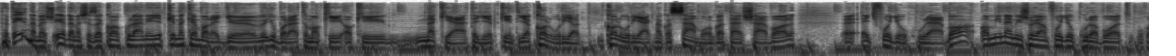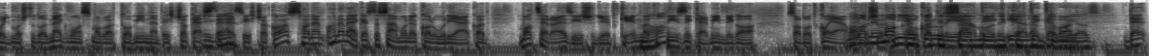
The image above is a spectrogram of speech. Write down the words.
Tehát érdemes, érdemes ezzel kalkulálni. Egyébként nekem van egy jó barátom, aki, aki nekiállt egyébként így a kalória, kalóriáknak a számolgatásával egy fogyókúrába, ami nem is olyan fogyókúra volt, hogy most tudod, megvonsz magadtól mindent, és csak ezt Igen. tehetsz, és csak azt, hanem, hanem elkezdte számolni a kalóriákat. Macera ez is egyébként, mert ott nézni kell mindig a- az adott kaján, Valami makrókat is számolni kell, nem mi van. az. De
